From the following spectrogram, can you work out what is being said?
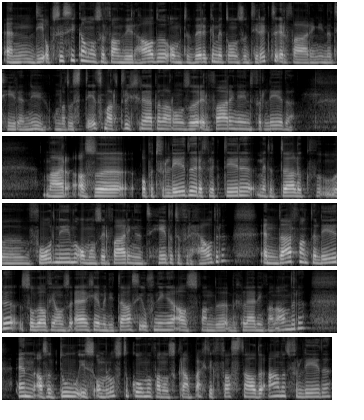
En die obsessie kan ons ervan weerhouden om te werken met onze directe ervaring in het hier en nu, omdat we steeds maar teruggrijpen naar onze ervaringen in het verleden. Maar als we op het verleden reflecteren met het duidelijk eh, voornemen om onze ervaringen in het heden te verhelderen en daarvan te leren, zowel via onze eigen meditatieoefeningen als van de begeleiding van anderen, en als het doel is om los te komen van ons krampachtig vasthouden aan het verleden,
